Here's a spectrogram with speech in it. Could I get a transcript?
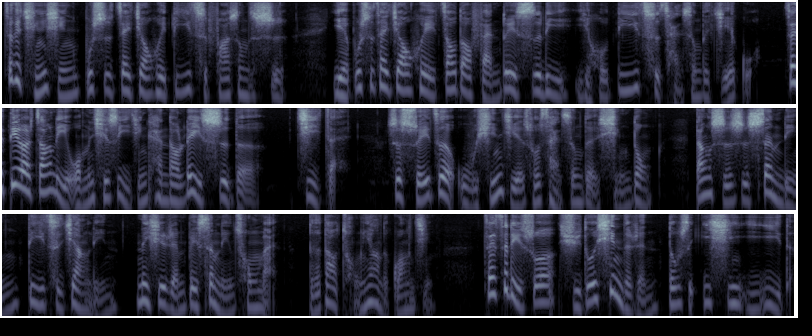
这个情形不是在教会第一次发生的事，也不是在教会遭到反对势力以后第一次产生的结果。在第二章里，我们其实已经看到类似的记载，是随着五旬节所产生的行动。当时是圣灵第一次降临，那些人被圣灵充满，得到同样的光景。在这里说，许多信的人都是一心一意的。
